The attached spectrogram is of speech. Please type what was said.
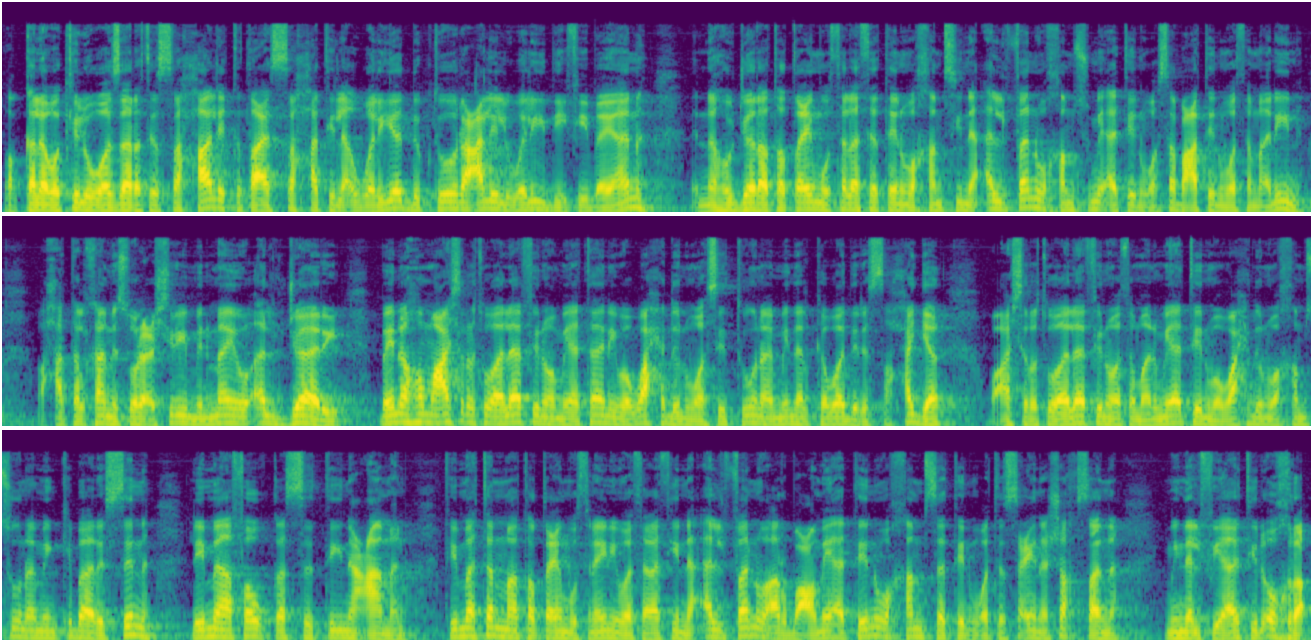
وقال وكيل وزارة الصحة لقطاع الصحة الأولية الدكتور علي الوليدي في بيان إنه جرى تطعيم 53587 وحتى الخامس والعشرين من مايو الجاري بينهم 10261 من الكوادر الصحية و10851 من كبار السن لما فوق الستين عاما. فيما تم تطعيم 32495 شخصا من الفئات الأخرى.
